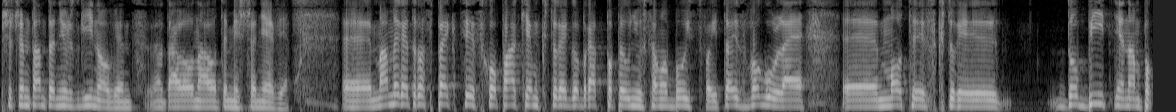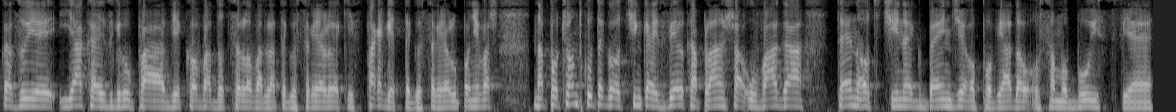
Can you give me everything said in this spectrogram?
przy czym tamten już zginął, więc, ale ona o tym jeszcze nie wie. E, mamy retrospekcję z chłopakiem, którego brat popełnił samobójstwo i to jest w ogóle e, motyw, który dobitnie nam pokazuje, jaka jest grupa wiekowa docelowa dla tego serialu, jaki jest target tego serialu, ponieważ na początku tego odcinka jest wielka plansza, uwaga, ten odcinek będzie opowiadał o samobójstwie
